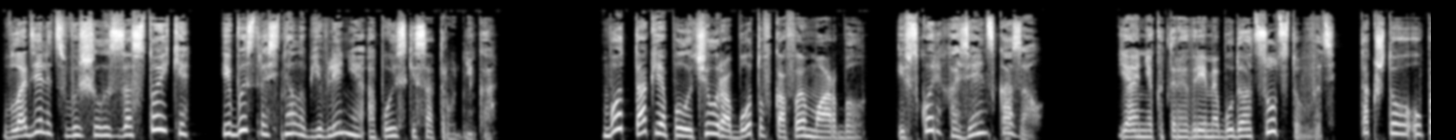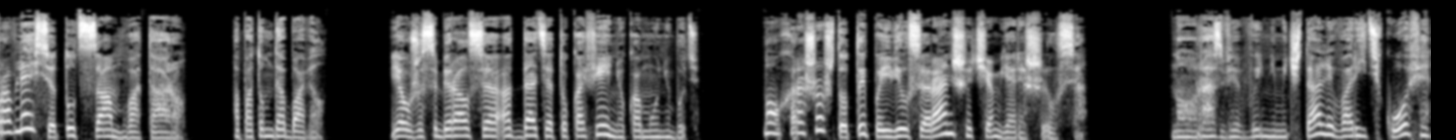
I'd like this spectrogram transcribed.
Владелец вышел из застойки и быстро снял объявление о поиске сотрудника. Вот так я получил работу в кафе «Марбл», и вскоре хозяин сказал, «Я некоторое время буду отсутствовать, так что управляйся тут сам, Ватару». А потом добавил, «Я уже собирался отдать эту кофейню кому-нибудь. Но хорошо, что ты появился раньше, чем я решился». «Но разве вы не мечтали варить кофе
